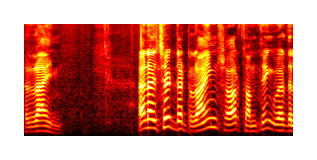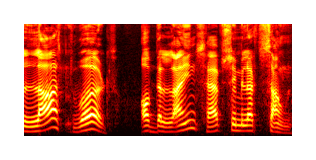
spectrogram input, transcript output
rhyme. And I said that rhymes are something where the last words of the lines have similar sound.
